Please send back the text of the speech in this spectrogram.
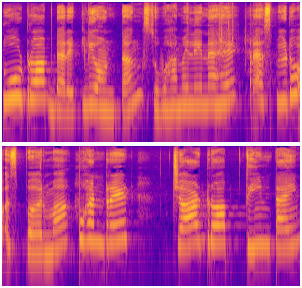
Two drop directly on tongue, सुबह में लेना है। और एस्पीडो स्पर्मा टू हंड्रेड चार ड्रॉप तीन टाइम।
